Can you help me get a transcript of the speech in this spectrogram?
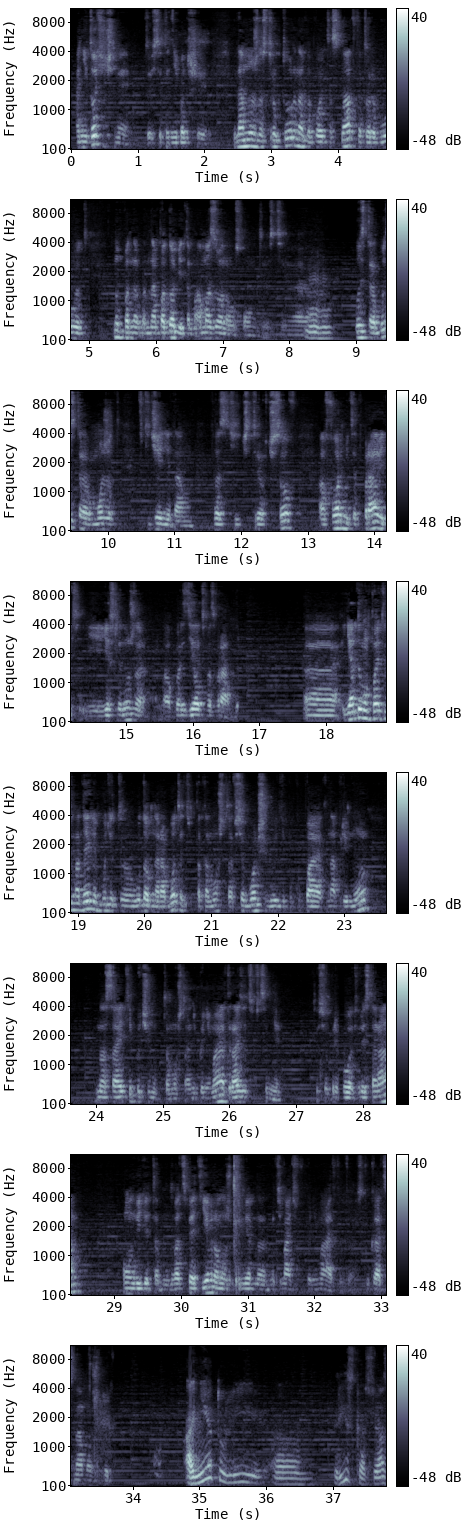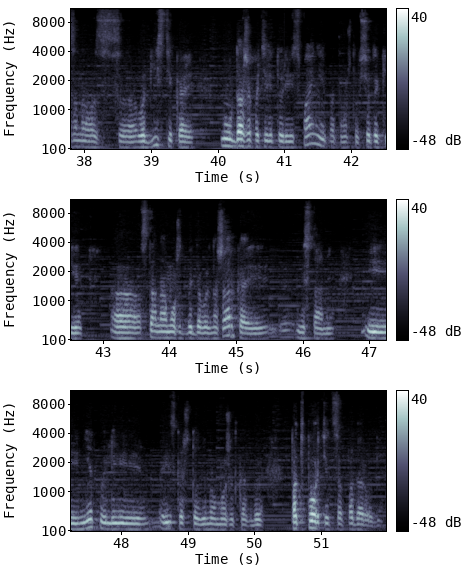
они точечные, то есть это небольшие. И нам нужно структурно какой-то склад, который будет ну, по, наподобие там Амазона условно, то есть э, быстро-быстро может в течение там 24 часов оформить, отправить и, если нужно, а, сделать возврат. Э, я думаю, по этой модели будет удобно работать, потому что все больше люди покупают напрямую на сайте. Почему? Потому что они понимают разницу в цене. То есть он приходит в ресторан, он видит там 25 евро, он уже примерно математику понимает, сколько цена может быть. А нету ли э, риска, связанного с логистикой, ну, даже по территории Испании, потому что все-таки э, страна может быть довольно жаркой э, местами, и нет ли риска, что вино может как бы подпортиться по дороге?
